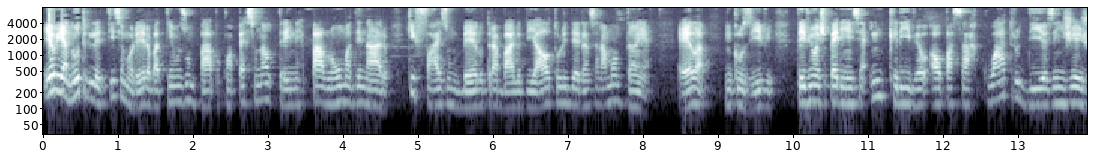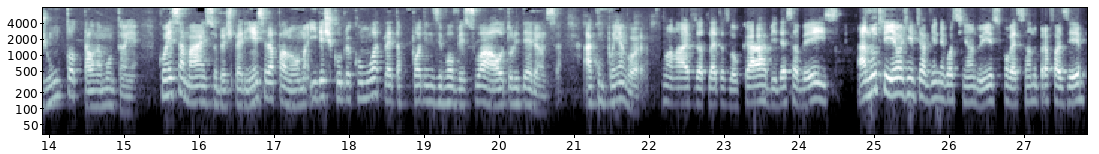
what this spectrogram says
eu e a Nutri Letícia Moreira batemos um papo com a personal trainer Paloma Denaro, que faz um belo trabalho de autoliderança na montanha. Ela, inclusive, teve uma experiência incrível ao passar quatro dias em jejum total na montanha. Conheça mais sobre a experiência da Paloma e descubra como o atleta pode desenvolver sua autoliderança. Acompanhe agora. Uma live do Atletas Low Carb, dessa vez a Nutri e eu, a gente já vinha negociando isso, conversando para fazer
